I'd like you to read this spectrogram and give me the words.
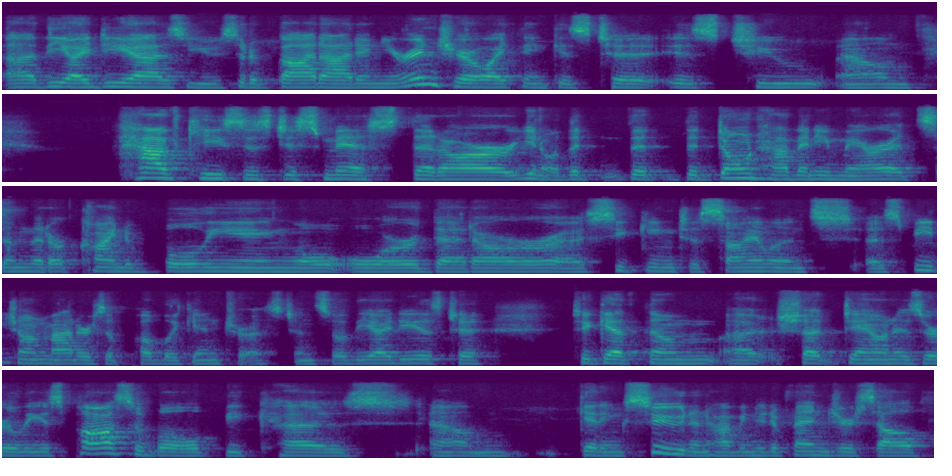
uh, the idea, as you sort of got at in your intro, I think, is to is to um, have cases dismissed that are, you know, that that, that don't have any merits and that are kind of bullying or, or that are uh, seeking to silence uh, speech on matters of public interest. And so the idea is to to get them uh, shut down as early as possible because um, getting sued and having to defend yourself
